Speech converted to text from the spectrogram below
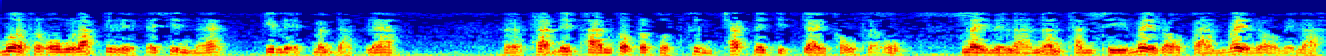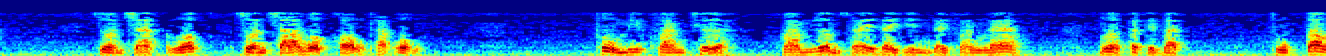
เมื่อพระองค์ละกิเลสได้สิ้นแล้ว กิเลสมันดับแล้วพระนิพพานก็ปรากฏขึ้นชัดในจิตใจของพระองค์ ในเวลานั้นทันทีไม่รอการไม่รอเวลา ส่วนสาวกส่วนสาวกของพระองค์ ผู้มีความเชื่อ ความเลื่อมใสได้ยินได้ฟังแล้ว เมื่อปฏิบัติถูกต้อง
